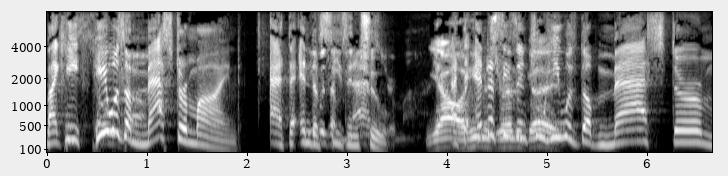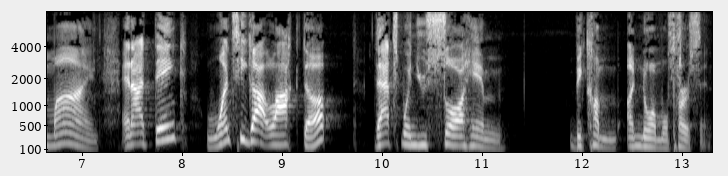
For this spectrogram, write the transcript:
Like he so he was a mastermind at the end He of season two. mastermind. Yo, at the end of was really season good. two, he was the mastermind. And I think once he got locked up, that's when you saw him become a normal person.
